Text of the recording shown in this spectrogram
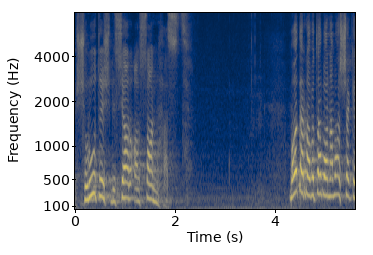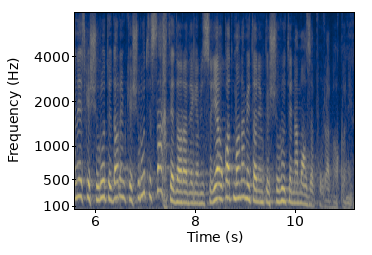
شروطش بسیار آسان هست. ما در رابطه با نماز شک نیست که شروط داریم که شروط سخت داره دیگه. بسیاری اوقات ما نمی‌تونیم که شروط نماز پوره بکنیم.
